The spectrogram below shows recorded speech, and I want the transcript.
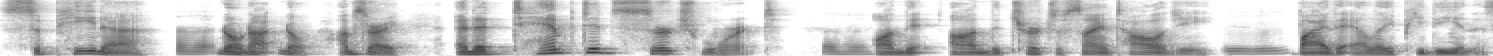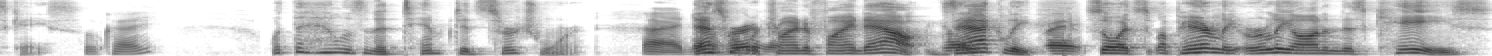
subpoena. Uh-huh. No, not no. I'm sorry. An attempted search warrant uh-huh. on the on the Church of Scientology mm-hmm. by the LAPD in this case. Okay. What the hell is an attempted search warrant? That's what we're trying to find out. Exactly. Right, right. So it's apparently early on in this case,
